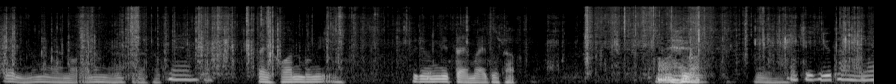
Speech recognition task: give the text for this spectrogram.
เล่นน้ำงานหน่อยน้ำหนึ่งสิครับ แม่นจ้ะไต่คอนบ่มีพี่ดูมันมีไต่ใหม่ตัวทับอ๋อเห็นบ่นี่เมื่อกี้อยู่ทางนี้แน่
